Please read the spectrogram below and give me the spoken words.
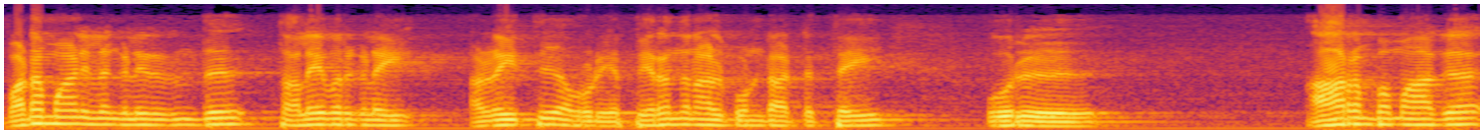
வட மாநிலங்களிலிருந்து தலைவர்களை அழைத்து அவருடைய பிறந்தநாள் கொண்டாட்டத்தை ஒரு ஆரம்பமாக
